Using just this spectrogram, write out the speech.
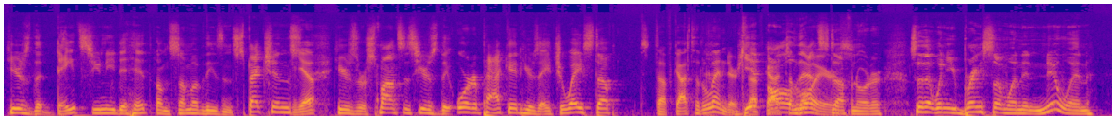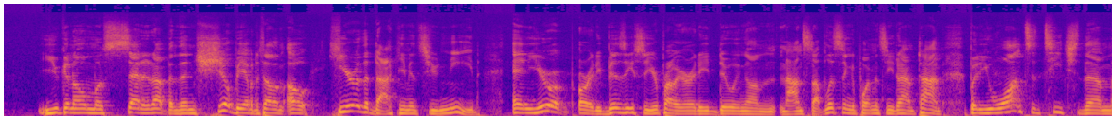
here's the dates you need to hit on some of these inspections. Yep. Here's the responses, here's the order packet, here's HOA stuff Stuff got to the lender. Stuff got all to of that lawyers. stuff in order so that when you bring someone in new one, you can almost set it up and then she'll be able to tell them oh here are the documents you need and you're already busy so you're probably already doing on nonstop listing appointments and you don't have time but you want to teach them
